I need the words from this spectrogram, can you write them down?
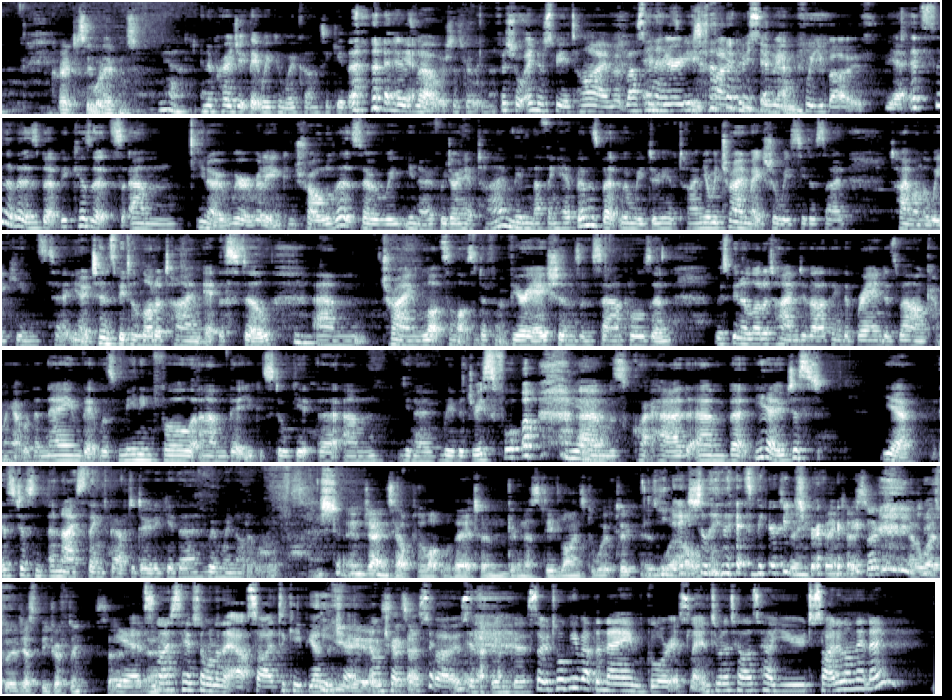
great to see what happens. Yeah. And a project that we can work on together as Yeah. well, which is really nice. For sure, in your spare time, it must be In our very time, time consuming yeah. for you both. Yeah, it sort of is, but because it's, um, you know, we're really in control of it. So we, you know, if we don't have time, then nothing happens. But when we do have time, yeah, we try and make sure we set aside time on the weekends to, you know, Tim spent a lot of time at the still, um, trying lots and lots of different variations and samples. And we spent a lot of time developing the brand as well and coming up with a name that was meaningful, um, that you could still get the, um, you know, web address for. Yeah. um, it was quite hard. Um, but yeah, just, yeah, it's just a nice thing to be able to do together when we're not at work. So. And Jane's helped a lot with that and given us deadlines to work to as well. Actually, that's very It's been true. fantastic. Otherwise, we'd just be drifting. So, yeah, it's nice to have someone on the outside to keep you on the track, Yeah, on track, I suppose. It's been good. So, talking about the name Glorious Land, do you want to tell us how you decided on that name?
